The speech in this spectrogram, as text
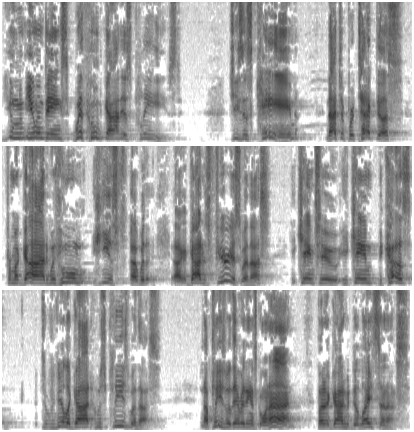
human, beings with whom God is pleased. Jesus came not to protect us from a God with whom he is, uh, with, uh, God is furious with us. He came to, he came because to reveal a God who's pleased with us. Not pleased with everything that's going on, but a God who delights in us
